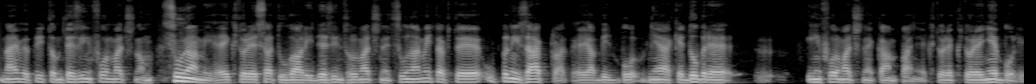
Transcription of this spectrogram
Najmä pri tom dezinformačnom tsunami, hej, ktoré sa tu valí, dezinformačné tsunami, tak to je úplný základ, hej, aby bol nejaké dobré e, informačné kampane, ktoré, ktoré neboli.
